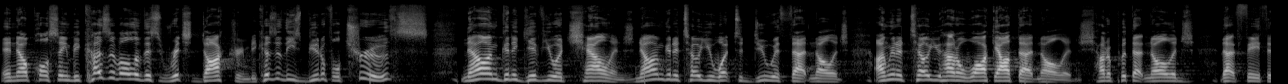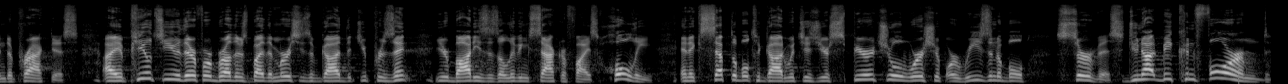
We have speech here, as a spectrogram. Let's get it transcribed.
And now Paul's saying, because of all of this rich doctrine, because of these beautiful truths, now I'm going to give you a challenge. Now I'm going to tell you what to do with that knowledge. I'm going to tell you how to walk out that knowledge, how to put that knowledge, that faith into practice. I appeal to you, therefore, brothers, by the mercies of God, that you present your bodies as a living sacrifice, holy and acceptable to God, which is your spiritual worship or reasonable service. Do not be conformed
